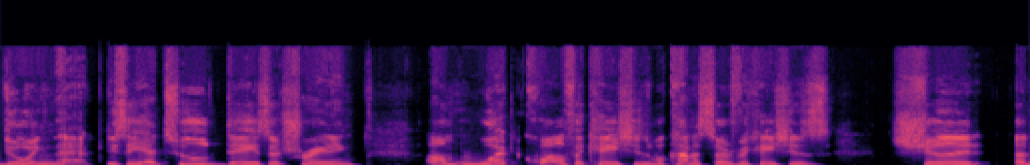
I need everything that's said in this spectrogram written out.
doing that, you see you had two days of training. Um, what qualifications, what kind of certifications should a,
